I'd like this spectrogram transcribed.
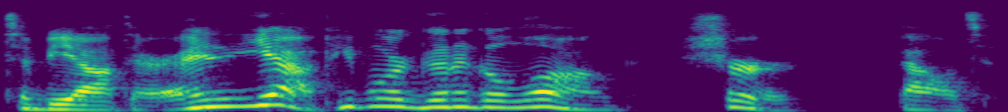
to be out there. And yeah, people are going to go long, sure, balance it.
